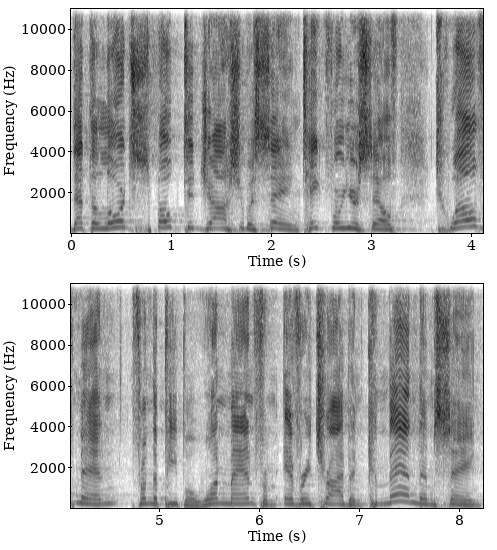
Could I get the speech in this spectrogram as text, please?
that the Lord spoke to Joshua, saying, Take for yourself 12 men from the people, one man from every tribe, and command them, saying,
